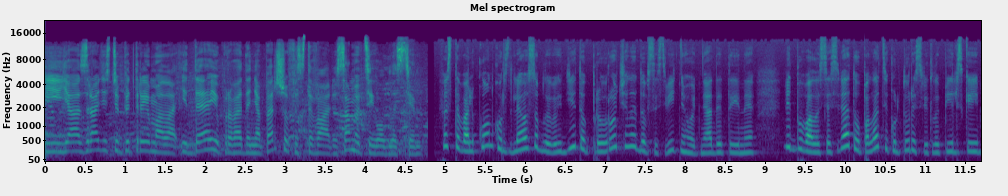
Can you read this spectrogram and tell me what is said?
і я з радістю підтримала ідею проведення першого фестивалю саме в цій області. Фестиваль-конкурс для особливих діток приурочили до Всесвітнього дня дитини. Відбувалося свято у Палаці культури Світлопільський.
